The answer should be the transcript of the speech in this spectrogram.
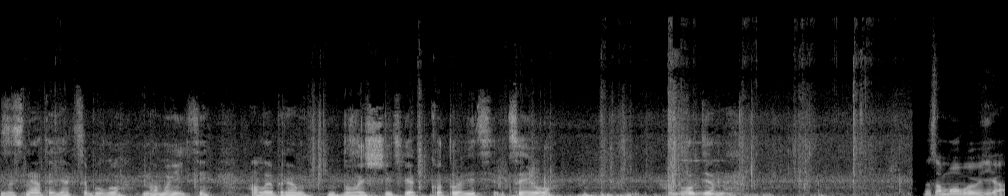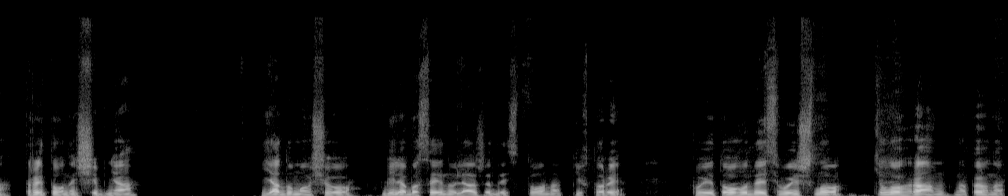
засняти, як це було на мийці, але прям блищить, як котові цей о. Обалденно. Замовив я 3 тони щебня. Я думав, що біля басейну ляже десь тона, півтори. По ітогу десь вийшло кілограм, напевно,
